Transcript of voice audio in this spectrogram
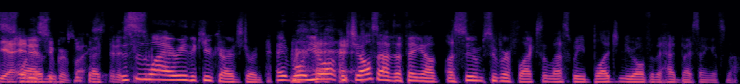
Yeah, it is super flex. It is this super is why I read the cue cards, Jordan. Hey, well, you know what? We should also have the thing of assume super flex unless we bludgeon you over the head by saying it's not.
